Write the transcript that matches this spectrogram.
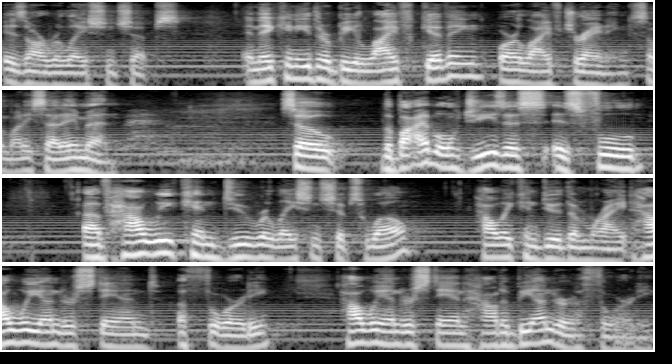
is our relationships. And they can either be life giving or life draining. Somebody said, Amen. So, the Bible, Jesus is full of how we can do relationships well, how we can do them right, how we understand authority, how we understand how to be under authority,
